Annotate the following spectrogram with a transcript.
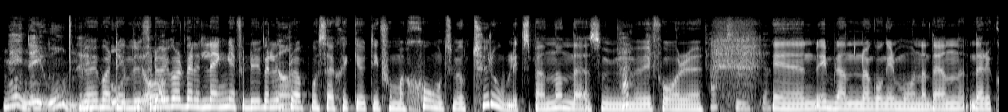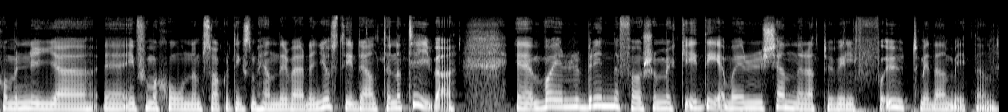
Nej, nej, oh, nej. Du har ju varit, oh, för du har varit väldigt länge, för du är väldigt Ja. bra på att skicka ut information som är otroligt spännande som Tack. vi får eh, eh, ibland några gånger i månaden där det kommer nya eh, information om saker och ting som händer i världen just i det alternativa. Eh, vad är det du brinner för så mycket i det? Vad är det du känner att du vill få ut med den biten?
